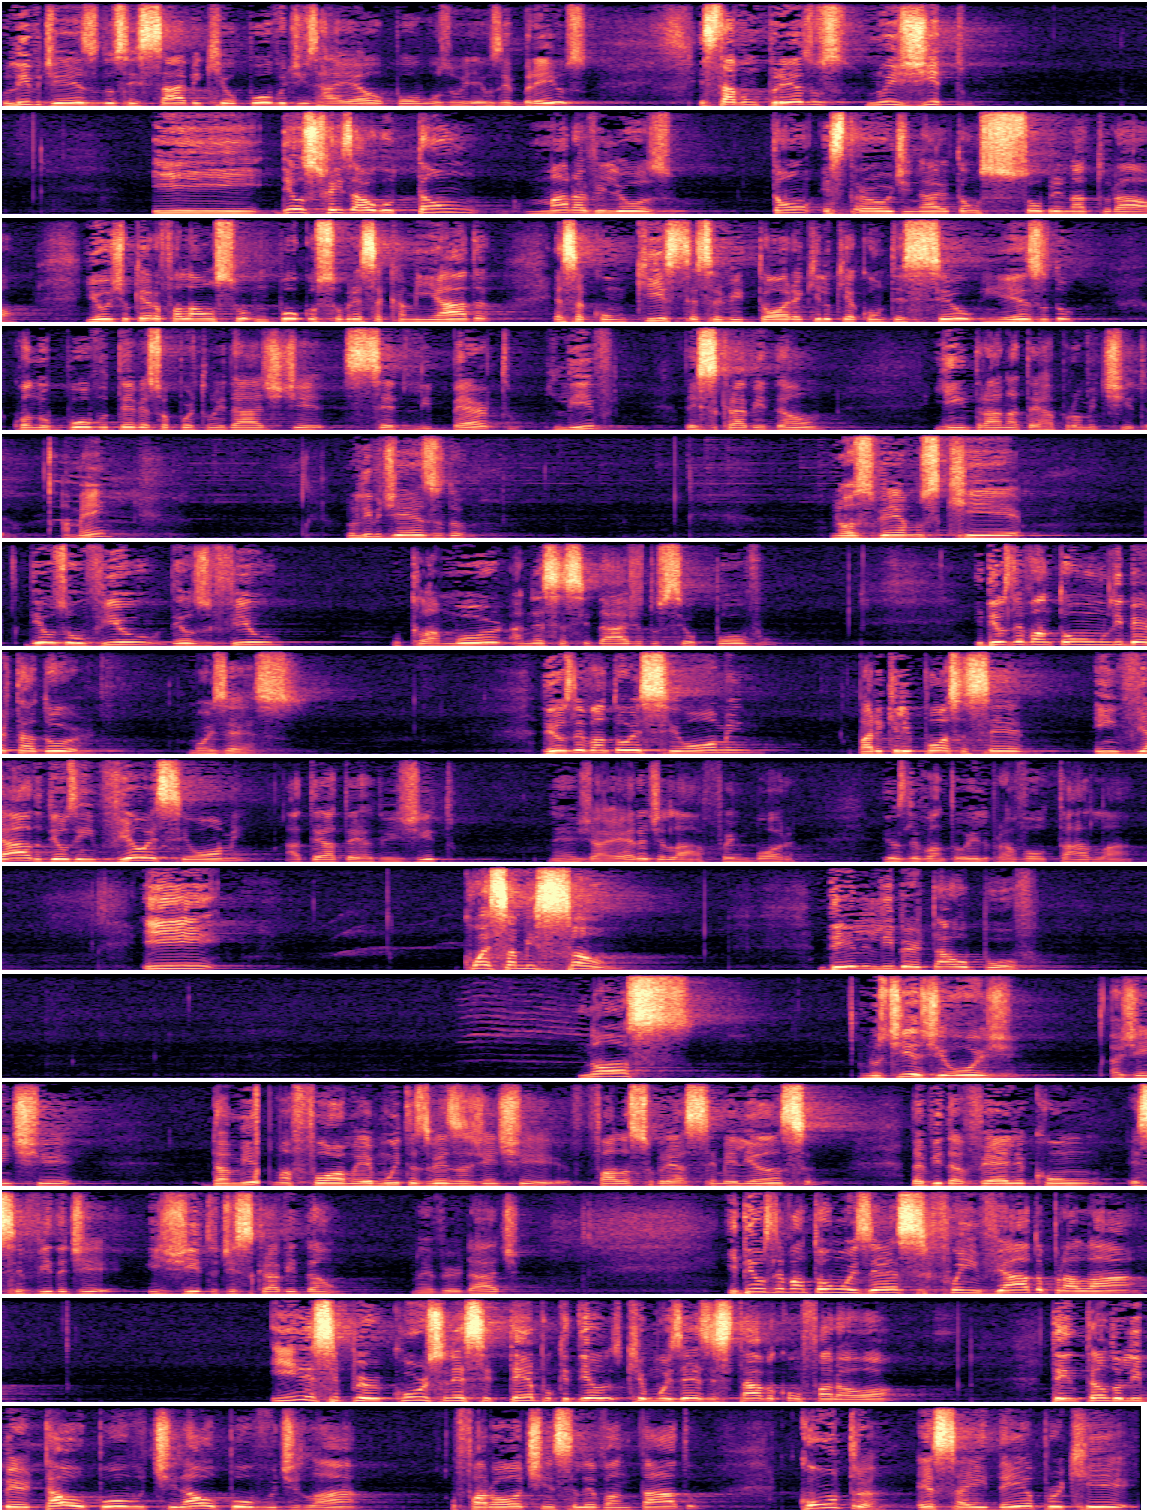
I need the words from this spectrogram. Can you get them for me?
O livro de Êxodo, vocês sabem que o povo de Israel, povo, os, os hebreus, estavam presos no Egito. E Deus fez algo tão maravilhoso, tão extraordinário, tão sobrenatural. E hoje eu quero falar um, um pouco sobre essa caminhada, essa conquista, essa vitória, aquilo que aconteceu em Êxodo, quando o povo teve essa oportunidade de ser liberto, livre da escravidão e entrar na terra prometida. Amém? No livro de Êxodo, nós vemos que Deus ouviu, Deus viu o clamor, a necessidade do seu povo, e Deus levantou um libertador, Moisés. Deus levantou esse homem para que ele possa ser enviado, Deus enviou esse homem até a terra do Egito, né, já era de lá, foi embora. Deus levantou ele para voltar lá. E com essa missão dele libertar o povo, nós, nos dias de hoje, a gente, da mesma forma, e muitas vezes a gente fala sobre a semelhança da vida velha com essa vida de Egito, de escravidão, não é verdade? E Deus levantou Moisés, foi enviado para lá. E nesse percurso, nesse tempo que Deus, que Moisés estava com faraó, tentando libertar o povo, tirar o povo de lá, o faraó tinha se levantado contra essa ideia, porque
